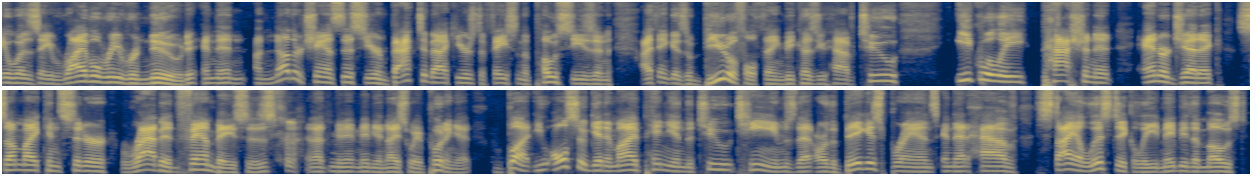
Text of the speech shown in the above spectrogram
it was a rivalry renewed. And then another chance this year and back to back years to face in the postseason, I think is a beautiful thing because you have two equally passionate, energetic, some might consider rabid fan bases. and that may, may be a nice way of putting it. But you also get, in my opinion, the two teams that are the biggest brands and that have stylistically maybe the most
